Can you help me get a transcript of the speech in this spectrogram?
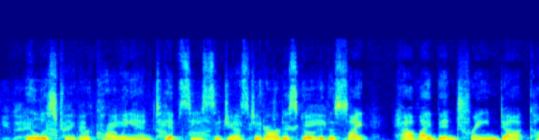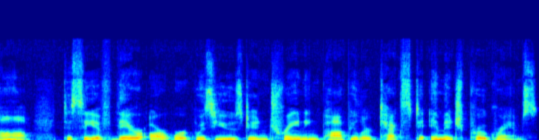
To Illustrator Carlianne Tipsey suggested artists go to the site haveibeentrained.com to see if their artwork was used in training popular text to image programs.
